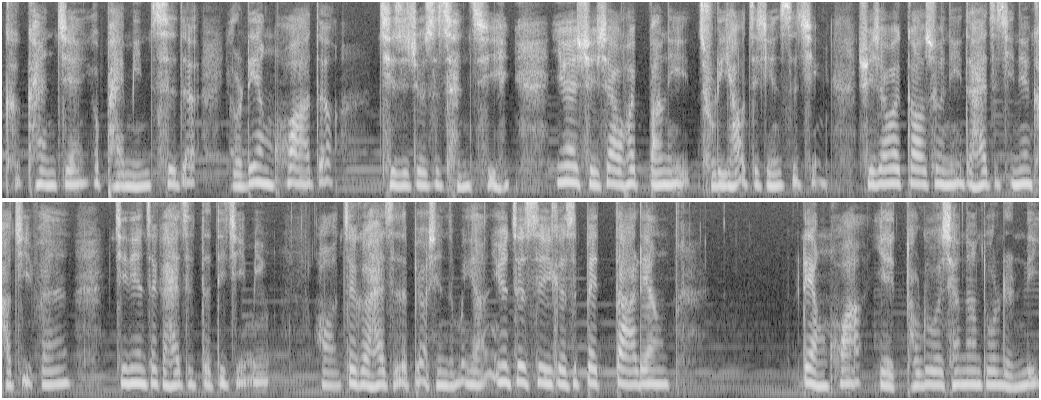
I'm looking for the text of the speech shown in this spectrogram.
可看见、有排名次的、有量化的。其实就是成绩，因为学校会帮你处理好这件事情。学校会告诉你的孩子今天考几分，今天这个孩子的第几名，哦，这个孩子的表现怎么样？因为这是一个是被大量量化，也投入了相当多人力。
